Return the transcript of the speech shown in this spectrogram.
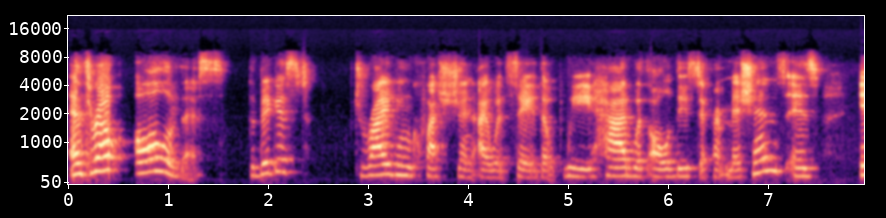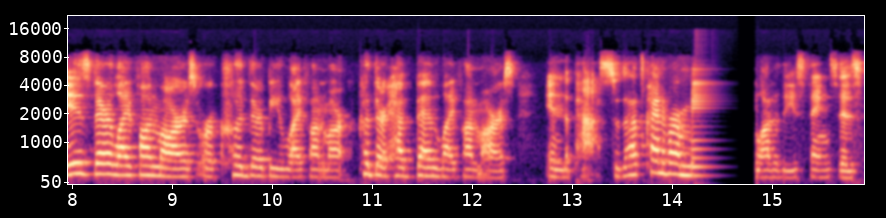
And throughout all of this, the biggest driving question I would say that we had with all of these different missions is is there life on Mars or could there be life on Mars? Could there have been life on Mars in the past? So that's kind of our main, a lot of these things is,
